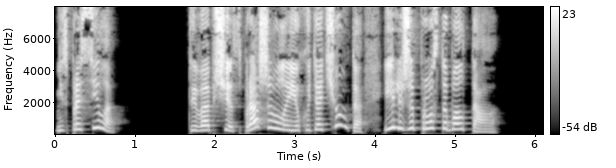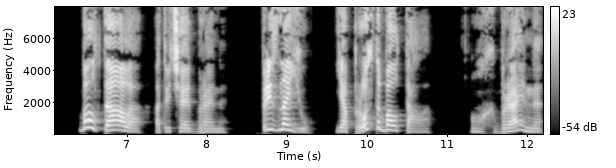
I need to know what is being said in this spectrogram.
не спросила? Ты вообще спрашивала ее хоть о чем-то или же просто болтала? Болтала, отвечает Брайна. Признаю, я просто болтала. Ох, Брайна.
